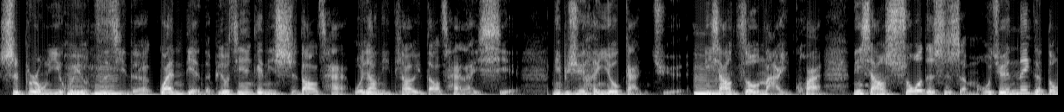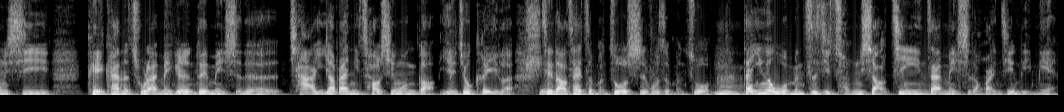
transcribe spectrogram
是不容易会有自己的观点的。比如今天给你十道菜，我要你挑一道菜来写，你必须很有感觉。你想要走哪一块？你想要说的是什么？我觉得那个东西可以看得出来每个人对美食的差异。要不然你抄新闻稿也就可以了。这道菜怎么做，师傅怎么做？嗯。但因为我们自己从小经营在美食的环境里面，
